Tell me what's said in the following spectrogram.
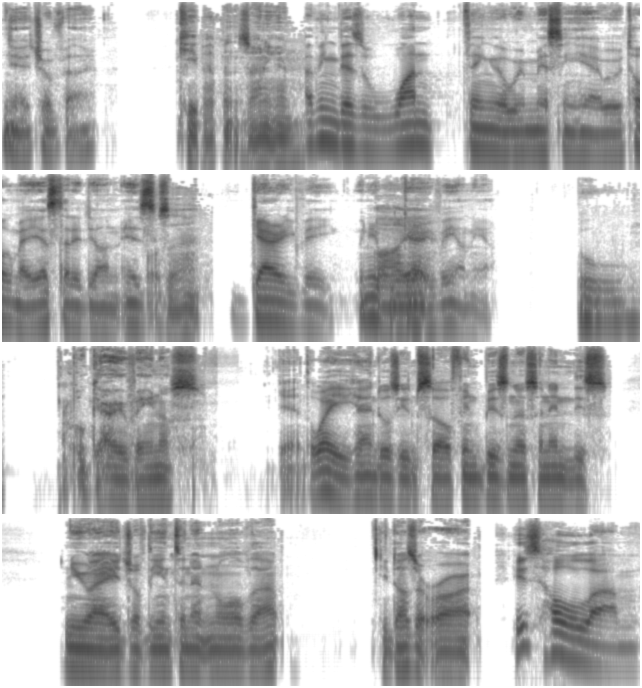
Yeah, chop value. keep Amazonian. I think there's one thing that we're missing here. We were talking about yesterday, Dylan, is What's that? Gary Vee. We need to Oh, put yeah. Gary Vee on here. Ooh. Poor Gary Venus. Yeah, the way he handles himself in business and in this new age of the internet and all of that, he does it right. His whole um,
